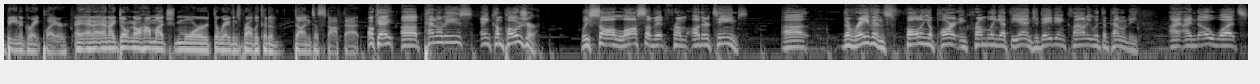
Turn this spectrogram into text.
being a great player, and and, and I don't know how much more the Ravens probably could have done to stop that. Okay, uh, penalties and composure. We saw loss of it from other teams. Uh, the Ravens falling apart and crumbling at the end. Jadeveon Clowney with the penalty. I, I know what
